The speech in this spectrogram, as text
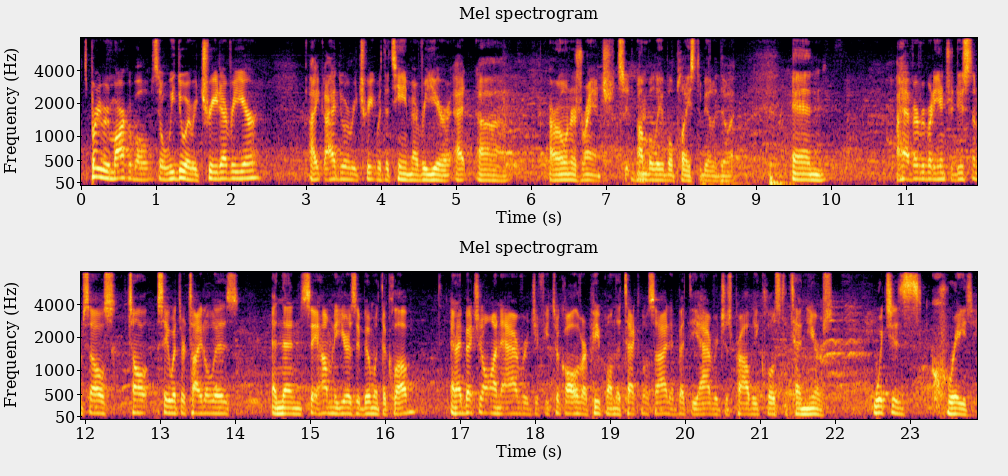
it's pretty remarkable. So we do a retreat every year. I, I do a retreat with the team every year at uh, our owner's ranch. It's an unbelievable place to be able to do it. And I have everybody introduce themselves, tell, say what their title is, and then say how many years they've been with the club. And I bet you, on average, if you took all of our people on the technical side, I bet the average is probably close to 10 years, which is crazy.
